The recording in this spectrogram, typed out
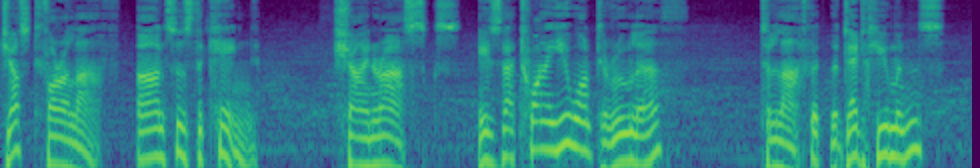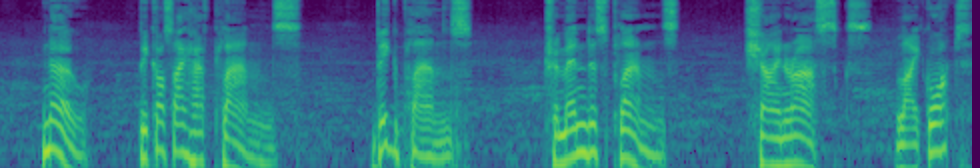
Just for a laugh, answers the king. Shiner asks, Is that why you want to rule Earth? To laugh at the dead humans? No. Because I have plans. Big plans. Tremendous plans. Shiner asks, Like what?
